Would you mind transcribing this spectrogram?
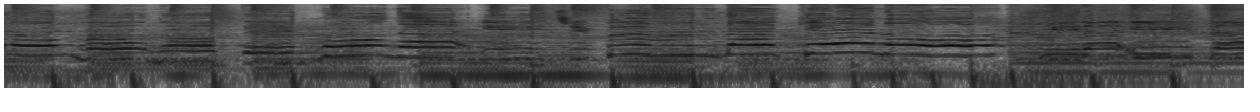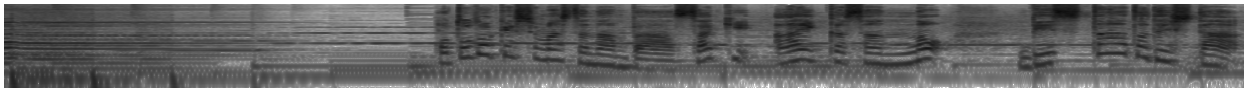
のものでもない自分だけの未来だ。お届けしましたナンバー、さきあいさんのリスタートでした。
